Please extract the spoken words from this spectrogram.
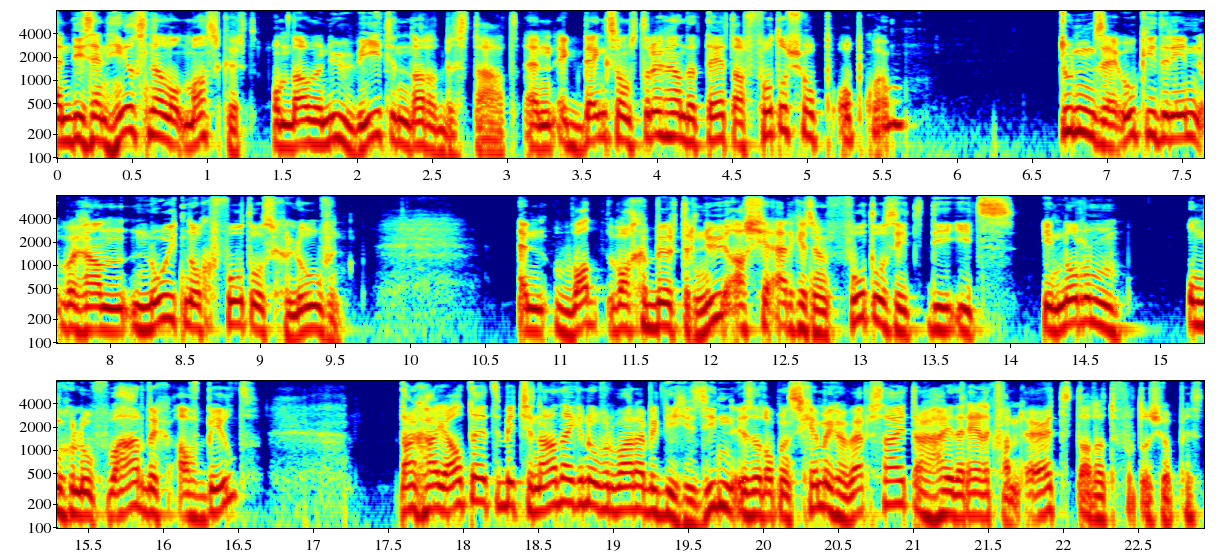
En die zijn heel snel ontmaskerd, omdat we nu weten dat het bestaat. En ik denk soms terug aan de tijd dat Photoshop opkwam. Toen zei ook iedereen, we gaan nooit nog foto's geloven. En wat, wat gebeurt er nu als je ergens een foto ziet die iets enorm ongeloofwaardig afbeeldt? Dan ga je altijd een beetje nadenken over waar heb ik die gezien. Is dat op een schimmige website? Dan ga je er eigenlijk van uit dat het Photoshop is.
